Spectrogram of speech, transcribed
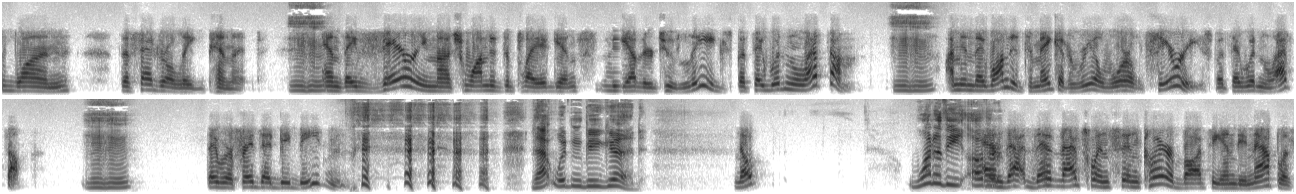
won the Federal League pennant. Mm-hmm. And they very much wanted to play against the other two leagues, but they wouldn't let them. Mm-hmm. I mean, they wanted to make it a real World Series, but they wouldn't let them. Mm-hmm. They were afraid they'd be beaten. That wouldn't be good. nope. One of the other And that, that that's when Sinclair bought the Indianapolis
